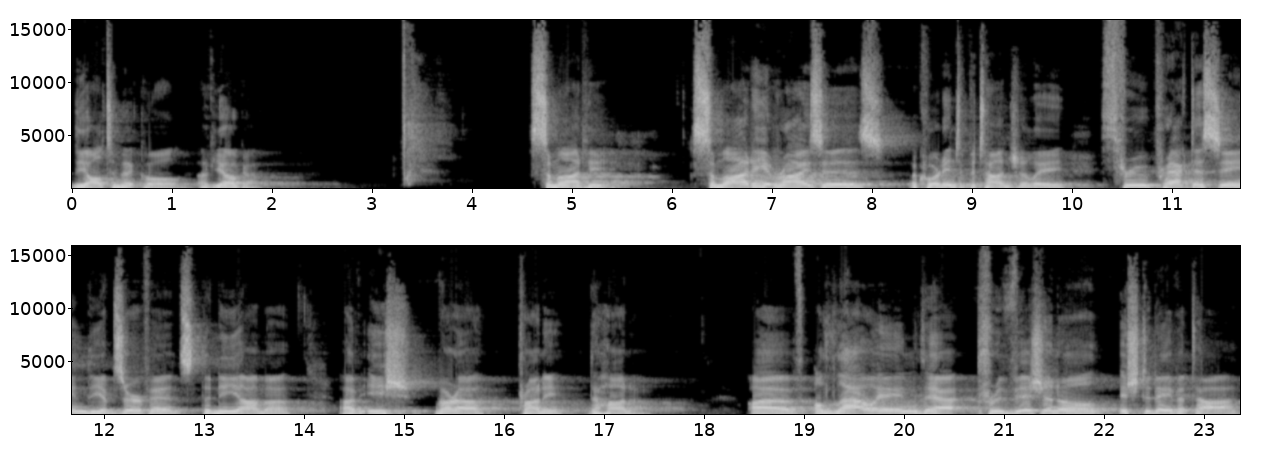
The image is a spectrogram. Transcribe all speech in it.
the ultimate goal of yoga. Samadhi. Samadhi arises, according to Patanjali, through practicing the observance, the niyama, of Ishvara Prani Dahana, of allowing that provisional Ishtadevata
